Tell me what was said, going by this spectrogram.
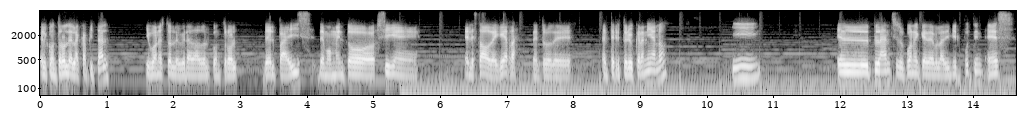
el control de la capital. Y bueno, esto le hubiera dado el control del país. De momento sigue el estado de guerra dentro del territorio ucraniano. Y el plan se supone que de Vladimir Putin es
